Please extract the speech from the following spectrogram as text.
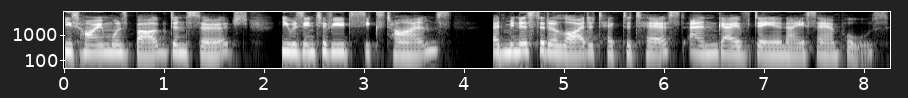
His home was bugged and searched. He was interviewed six times, administered a lie detector test, and gave DNA samples.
